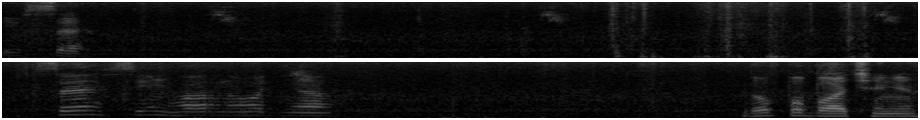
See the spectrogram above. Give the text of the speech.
І все. Все, всім гарного дня. До побачення.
